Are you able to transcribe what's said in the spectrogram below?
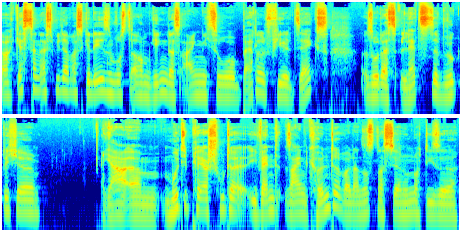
auch gestern erst wieder was gelesen, wo es darum ging, dass eigentlich so Battlefield 6 so das letzte wirkliche ja, ähm, Multiplayer-Shooter-Event sein könnte, weil ansonsten hast du ja nur noch diese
